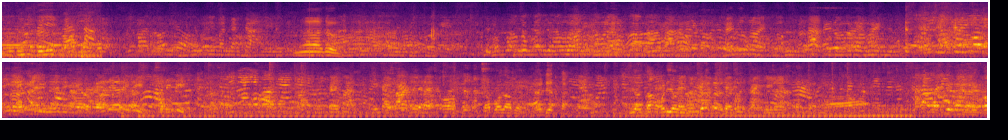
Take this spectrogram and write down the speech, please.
เราจะให้เดือนละสามพันไกลบ้านไกลบ้านเลยไหมครับพอเราบอกเดือนตัดเดือนตัดเอาเดียวเลยเข้าใจว่าต้อ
